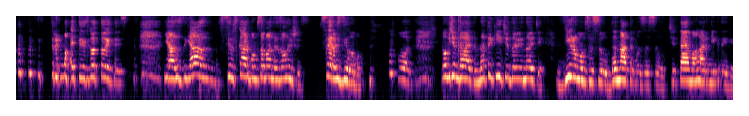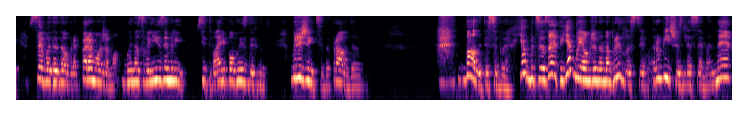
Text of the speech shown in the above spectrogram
тримайтесь, готуйтесь. Я, я з цим скарбом сама не залишусь. Все розділимо. От. В общем, давайте на такій чудовій ноті віримо в ЗСУ, донатимо ЗСУ, читаємо гарні книги. Все буде добре, переможемо. Ми на своїй землі. Всі тварі повиздихнуть. Бережіть себе, правда. Балите себе. Як би це, знаєте, як би я вам вже не набридла з цим, робіть щось для себе, не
